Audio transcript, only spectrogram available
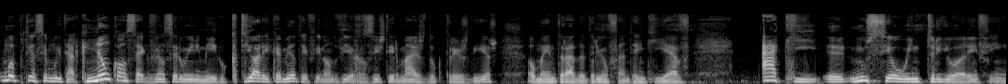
uma potência militar que não consegue vencer um inimigo, que teoricamente, enfim, não devia resistir mais do que três dias a uma entrada triunfante em Kiev. Há aqui, eh, no seu interior, enfim,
